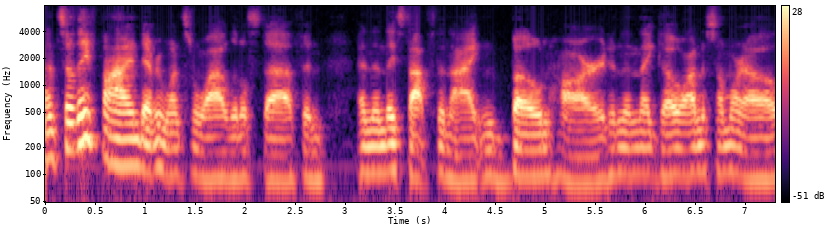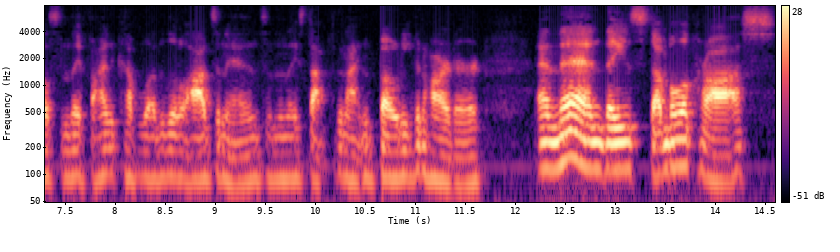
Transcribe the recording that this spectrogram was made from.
And so they find every once in a while little stuff and and then they stop for the night and bone hard and then they go on to somewhere else and they find a couple other little odds and ends and then they stop for the night and bone even harder. And then they stumble across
